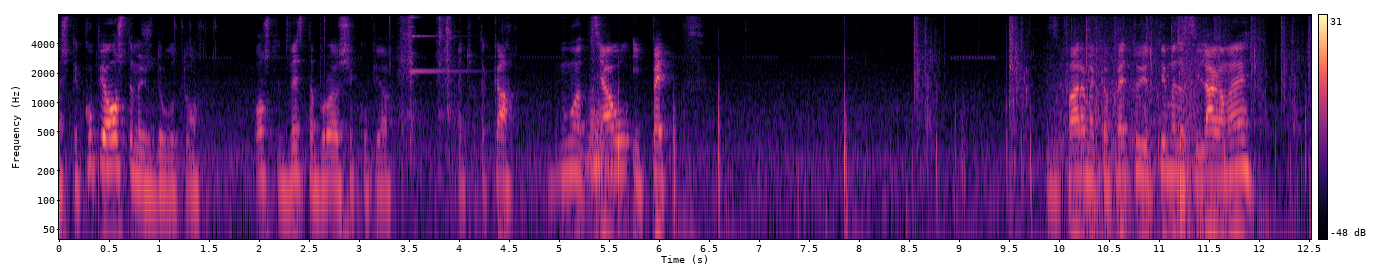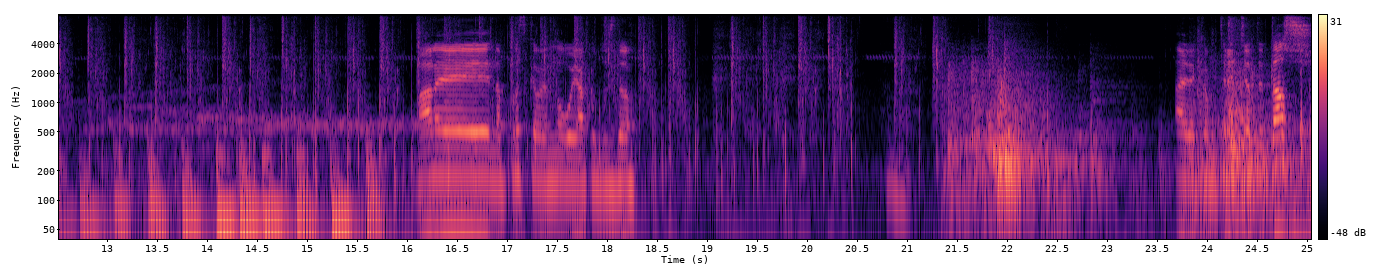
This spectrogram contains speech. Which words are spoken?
Ще купя още между другото. Още 200 броя ще купя. Ето така. 0,5. Затваряме кафето и отиваме да си лягаме. Мале, напръскаме много яко дъжда. Айде към третият етаж.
